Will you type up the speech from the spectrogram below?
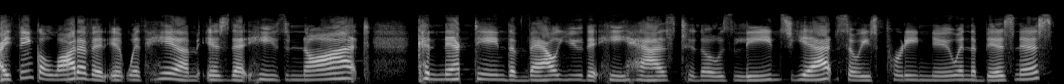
I think a lot of it, it with him is that he's not connecting the value that he has to those leads yet. So he's pretty new in the business.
